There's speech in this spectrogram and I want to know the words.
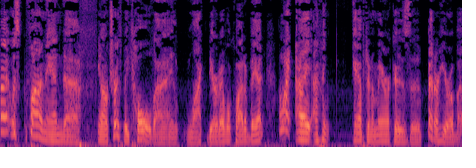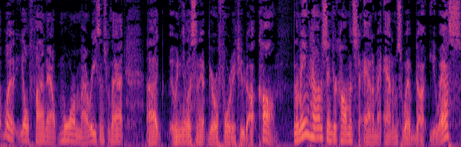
uh, it was fun and. Uh, you know, truth be told, I like Daredevil quite a bit. I like, I, I think Captain America is a better hero, but well, you'll find out more of my reasons for that, uh, when you listen at Bureau42.com. In the meantime, send your comments to adam at adamsweb.us.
